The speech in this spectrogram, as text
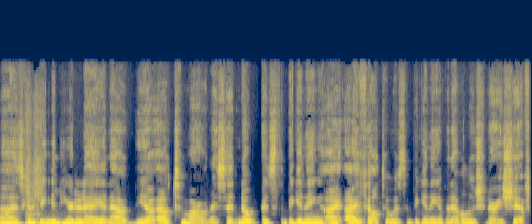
Uh, it's going to be in here today and out, you know, out tomorrow. And I said, nope, it's the beginning. I, I felt it was the beginning of an evolutionary shift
